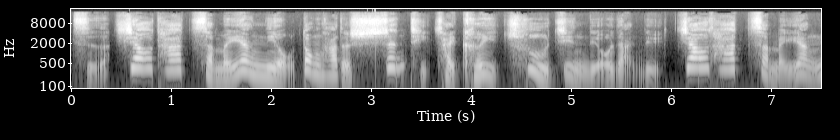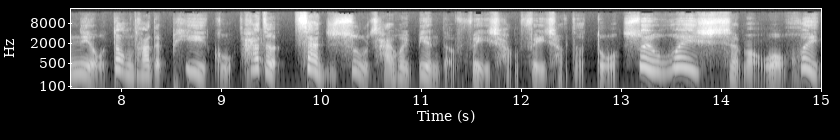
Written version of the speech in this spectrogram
子了，教他怎么样扭动他的身体才可以促进浏览率，教他怎么样扭动他的屁股，他的。战术才会变得非常非常的多，所以为什么我会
